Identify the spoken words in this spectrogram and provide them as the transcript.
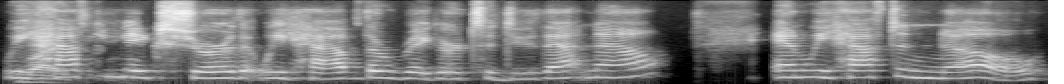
We right. have to make sure that we have the rigor to do that now. And we have to know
